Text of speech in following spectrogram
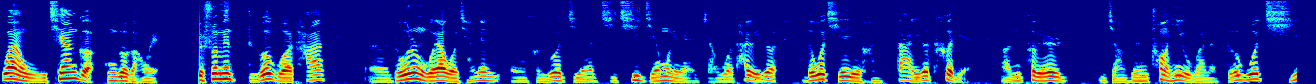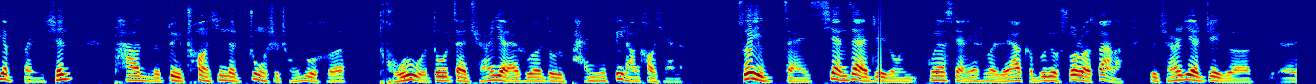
万五千个工作岗位，就说明德国它。呃，德国这种国家，我前面嗯很多节几期节目里面讲过，它有一个德国企业有很大一个特点啊，那特别是讲跟创新有关的，德国企业本身它的对创新的重视程度和投入都在全世界来说都是排名非常靠前的，所以在现在这种工业四点零什么，人家可不是就说说算了，就全世界这个呃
